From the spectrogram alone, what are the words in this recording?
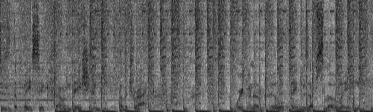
This is the basic foundation of a track. We're gonna build things up slowly.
